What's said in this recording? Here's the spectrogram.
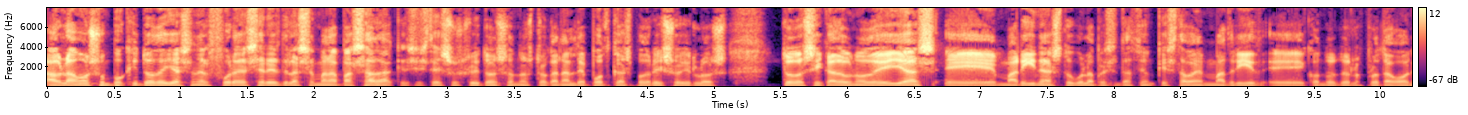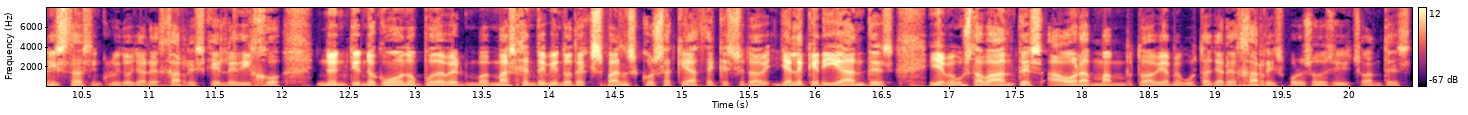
Hablamos un poquito de ellas en el fuera de series de la semana pasada, que si estáis suscritos a nuestro canal de podcast podréis oírlos todos y cada uno de ellas. Eh, Marina estuvo en la presentación que estaba en Madrid eh, con dos de los protagonistas, incluido Jared Harris, que le dijo, no entiendo cómo no puede haber más gente viendo The Expanse, cosa que hace que si todavía, ya le quería antes y ya me gustaba antes, ahora más todavía me gusta Jared Harris, por eso os he dicho antes.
